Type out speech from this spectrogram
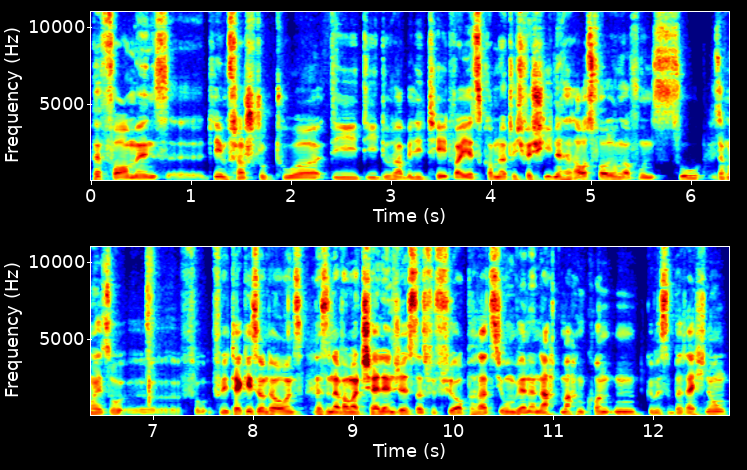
Performance, äh, die Infrastruktur, die, die Durabilität, weil jetzt kommen natürlich verschiedene Herausforderungen auf uns zu. Ich sag mal jetzt so, äh, für, für die Techies unter uns, das sind einfach mal Challenges, dass wir für Operationen während der Nacht machen konnten, gewisse Berechnungen.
